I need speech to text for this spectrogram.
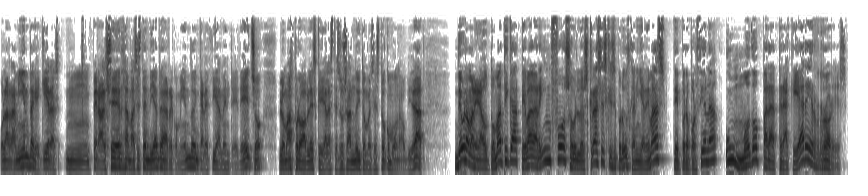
o la herramienta que quieras, mm, pero al ser la más extendida te la recomiendo encarecidamente. De hecho, lo más probable es que ya la estés usando y tomes esto como una obviedad. De una manera automática te va a dar info sobre los crashes que se produzcan y además te proporciona un modo para traquear errores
